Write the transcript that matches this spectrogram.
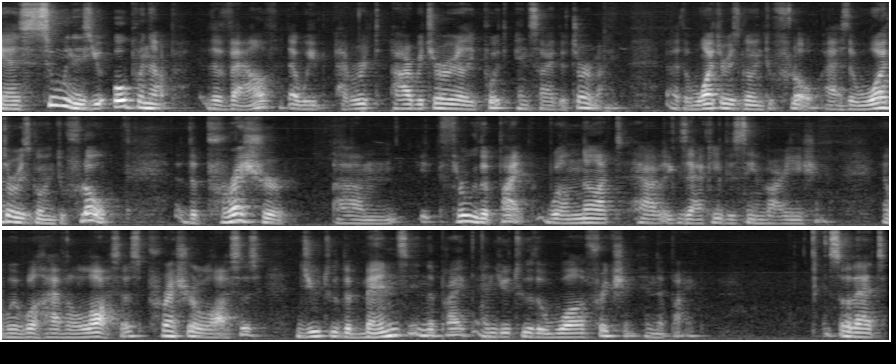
As soon as you open up the valve that we arbitrarily put inside the turbine, uh, the water is going to flow. As the water is going to flow, the pressure um, through the pipe will not have exactly the same variation. And we will have losses, pressure losses, due to the bends in the pipe and due to the wall friction in the pipe. So that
